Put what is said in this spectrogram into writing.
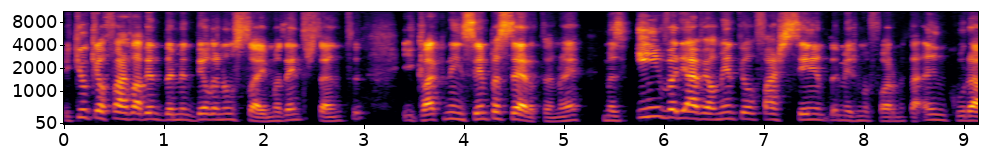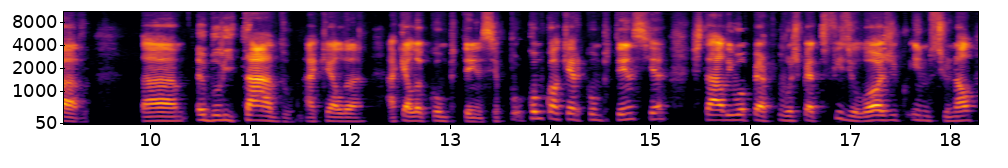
aquilo que ele faz lá dentro da mente dele eu não sei, mas é interessante e claro que nem sempre acerta, não é? Mas invariavelmente ele faz sempre da mesma forma, está ancorado, está habilitado àquela, àquela competência. Como qualquer competência, está ali o aspecto, o aspecto fisiológico, emocional.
